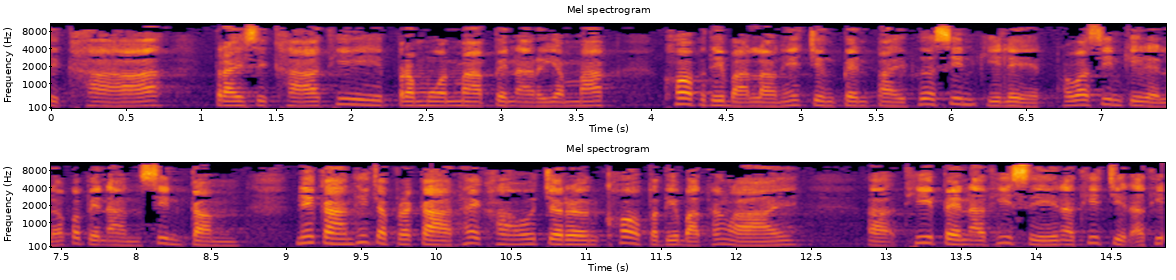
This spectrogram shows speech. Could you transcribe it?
สิกขา ไตรสิกขาที่ประมวลมาเป็นอริยมรรคข้อปฏิบัติเหล่านี้จึงเป็นไปเพื่อสิ้นกิเลส เพราะว่าสิ้นกิเลสแล้วก็เป็นอันสิ้นกรรมในการที่จะประกาศให้เขาเจริญข้อปฏิบัติทั้งหลายที่เป็นอธิศีนอธิจิต อธิ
